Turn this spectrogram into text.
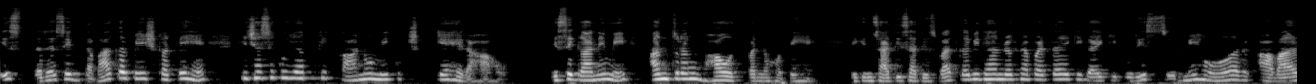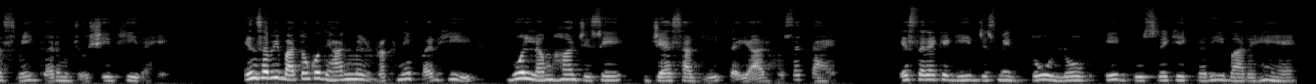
इस तरह से दबाकर पेश करते हैं कि जैसे कोई आपके कानों में कुछ कह रहा हो। इससे गाने में अंतरंग भाव उत्पन्न होते हैं। लेकिन साथ ही साथ इस बात का भी ध्यान रखना पड़ता है कि गायकी पूरे सुर में हो और आवाज़ में गर्म जोशी भी रहे। इन सभी बातों को ध्यान में रखने पर ही वो लम्हा जिसे जैसा गीत तैयार हो सकता है इस तरह के गीत जिसमें दो लोग एक दूसरे के करीब आ रहे हैं,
